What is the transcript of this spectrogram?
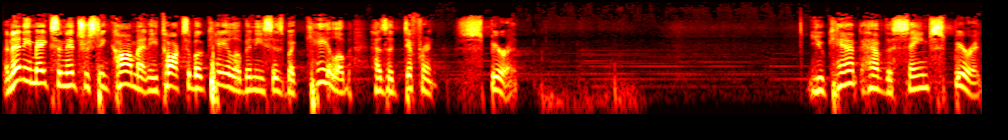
And then he makes an interesting comment. He talks about Caleb and he says, But Caleb has a different spirit. You can't have the same spirit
